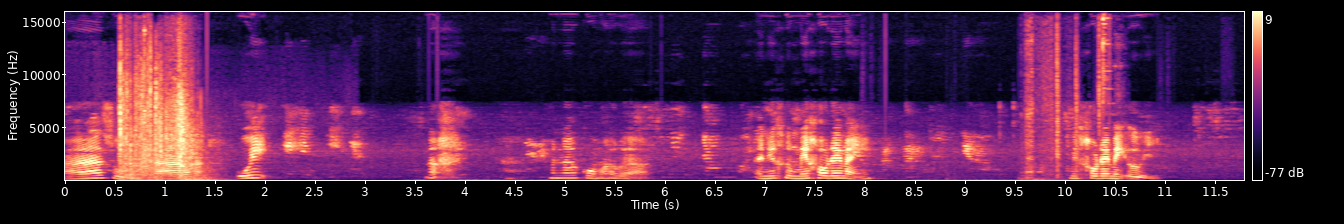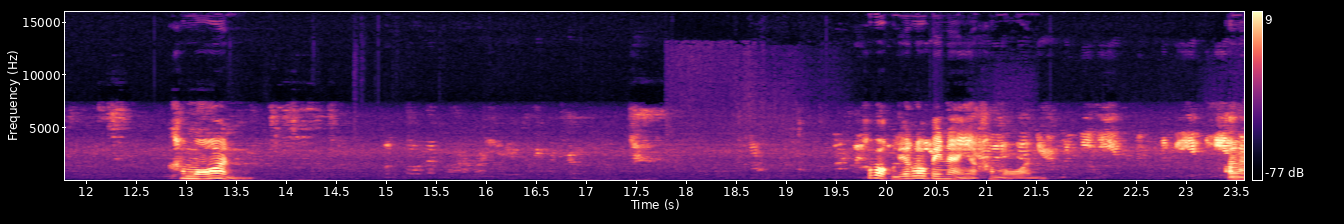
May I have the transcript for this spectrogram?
อ่าศูนย์เก้านะอุ๊ยนะ มันน่ากลัวมากเลยอะ อันนี้คือไม่เข้าได้ไหม ไม่เข้าได้ไหมเอ่ย come on เขาบอกเรียกเราไปไหนอะ come on อะไร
